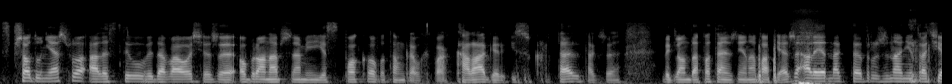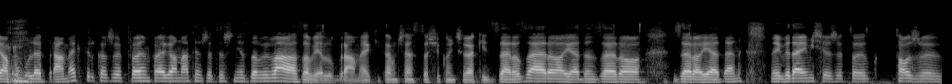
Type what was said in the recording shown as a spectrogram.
z przodu nie szło, ale z tyłu wydawało się, że obrona przynajmniej jest spoko, bo tam grał chyba Karager i Skrtel, także wygląda potężnie na papierze, ale jednak ta drużyna nie traciła w ogóle bramek, tylko że problem polegał na tym, że też nie zdobywała za wielu bramek i tam często się kończyło jakieś 0-0, 1-0, 0-1. No i wydaje mi się, że to to, że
